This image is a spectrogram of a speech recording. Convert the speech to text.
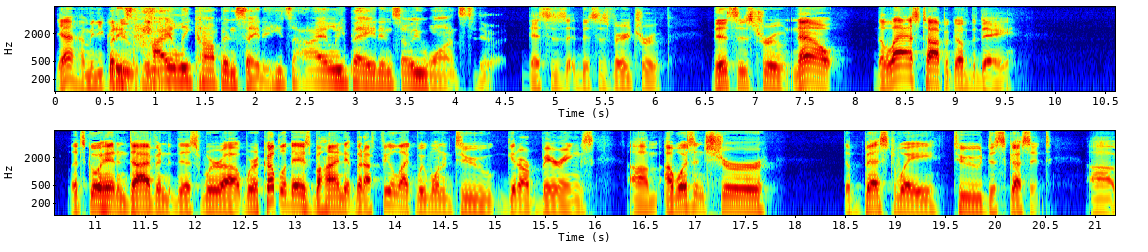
Yeah, I mean, you. But he's anything. highly compensated. He's highly paid, and so he wants to do it. This is this is very true. This is true. Now, the last topic of the day let's go ahead and dive into this. We're uh, we're a couple of days behind it, but I feel like we wanted to get our bearings. Um, I wasn't sure the best way to discuss it. Uh,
